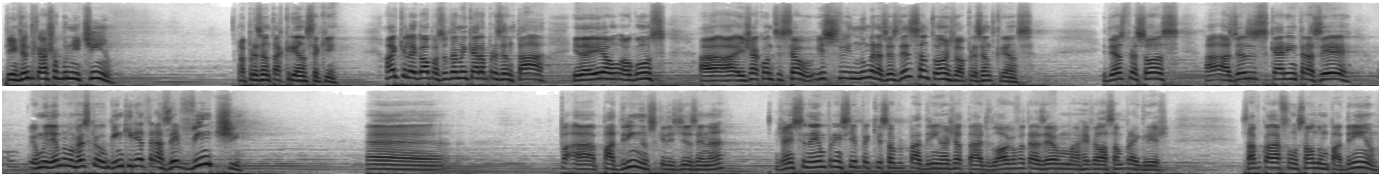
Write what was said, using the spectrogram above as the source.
Tem gente que acha bonitinho apresentar criança aqui. Ai que legal, pastor, também quero apresentar. E daí alguns, ah, já aconteceu isso inúmeras vezes, desde Santo Ângelo eu apresento criança. E daí as pessoas ah, às vezes querem trazer. Eu me lembro uma vez que alguém queria trazer 20 é, padrinhos, que eles dizem, né? Já ensinei um princípio aqui sobre padrinho hoje à tarde. Logo eu vou trazer uma revelação para a igreja. Sabe qual é a função de um padrinho?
